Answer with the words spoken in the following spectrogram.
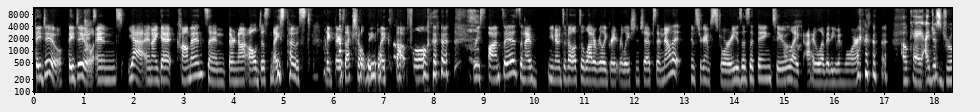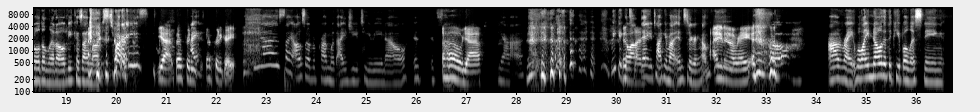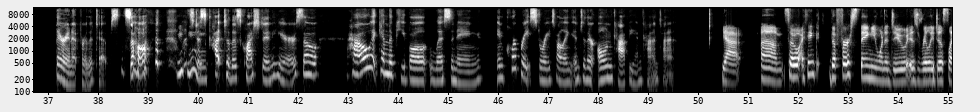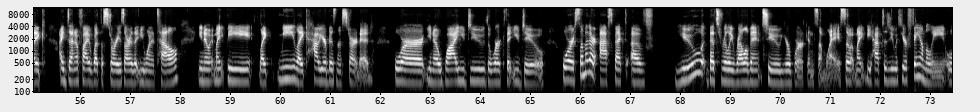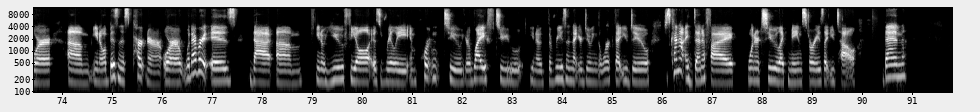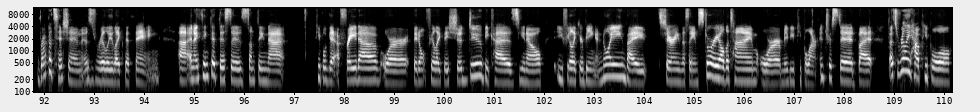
They do. They do. And yeah, and I get comments and they're not all just nice posts. Like there's actually like thoughtful responses and I've, you know, developed a lot of really great relationships. And now that Instagram stories is a thing too, oh. like I love it even more. okay, I just drooled a little because I love stories. yeah, they're pretty I, they're pretty great. Yes, I also have a problem with IGTV now. It, it's Oh, yeah. Yeah. we could go all fun. day talking about Instagram. I know, right? oh. All right. Well, I know that the people listening, they're in it for the tips. So mm-hmm. let's just cut to this question here. So, how can the people listening incorporate storytelling into their own copy and content? Yeah. Um, so I think the first thing you want to do is really just like identify what the stories are that you want to tell. You know it might be like me like how your business started or you know why you do the work that you do or some other aspect of you that's really relevant to your work in some way. So it might be have to do with your family or um, you know a business partner or whatever it is that um, you know you feel is really important to your life to you know the reason that you're doing the work that you do just kind of identify one or two like main stories that you tell. Then repetition is really like the thing. Uh, and i think that this is something that people get afraid of or they don't feel like they should do because you know you feel like you're being annoying by sharing the same story all the time or maybe people aren't interested but that's really how people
